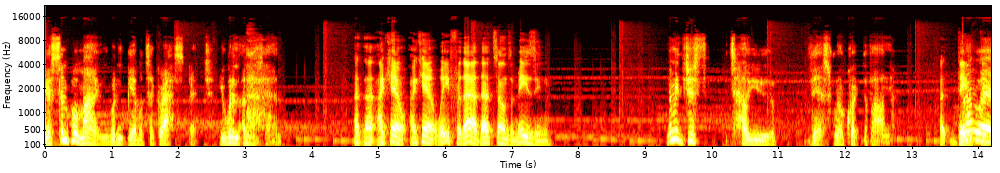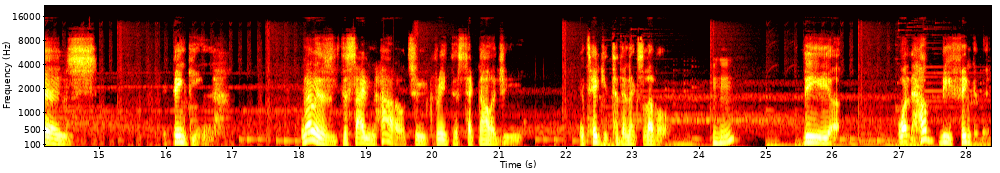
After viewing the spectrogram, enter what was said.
your simple mind wouldn't be able to grasp it. You wouldn't understand. I, I- can't I can't wait for that. That sounds amazing. Let me just tell you this real quick, Devon. Uh, they, when I they- was thinking, when I was deciding how to create this technology and take it to the next level, Mhm. the uh, what helped me think of it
